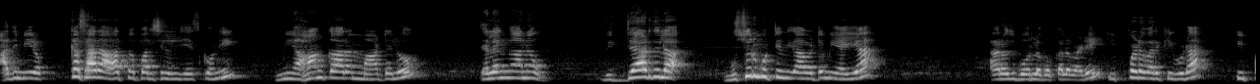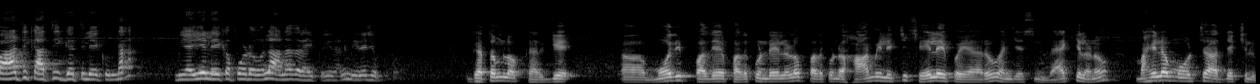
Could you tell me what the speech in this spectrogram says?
అది మీరు ఒక్కసారి ఆత్మపరిశీలన చేసుకొని మీ అహంకారం మాటలు తెలంగాణ విద్యార్థుల ముసురు ముట్టింది కాబట్టి మీ అయ్యా ఆ రోజు బోర్ల బొక్కలు పడి ఇప్పటి వరకు కూడా మీ పార్టీకి అతి గతి లేకుండా మీ అయ్య లేకపోవడం వల్ల అనాథలు అయిపోయారని మీరే చెప్పుకోండి గతంలో ఖర్గే మోదీ పదే పదకొండేళ్ళలో పదకొండు హామీలు ఇచ్చి ఫెయిల్ అయిపోయారు అని చేసిన వ్యాఖ్యలను మహిళా మోర్చా అధ్యక్షులు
